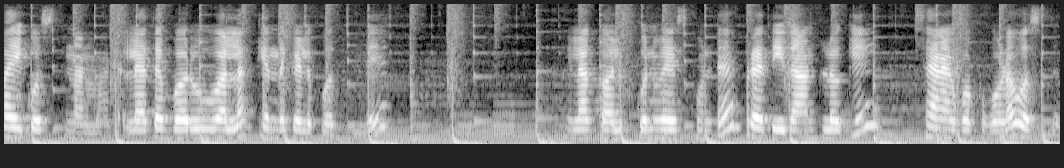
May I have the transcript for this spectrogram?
పైకి వస్తుంది అనమాట లేకపోతే బరువు వల్ల కిందకి వెళ్ళిపోతుంది. ఇలా కలుపుకొని వేసుకుంటే ప్రతి దాంట్లోకి శనగపప్పు కూడా వస్తుంది.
